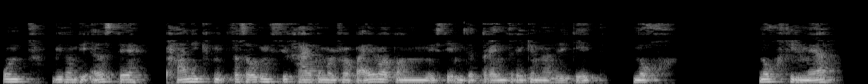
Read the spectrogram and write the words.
Und wie dann die erste Panik mit Versorgungssicherheit einmal vorbei war, dann ist eben der Trend Regionalität noch, noch viel mehr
